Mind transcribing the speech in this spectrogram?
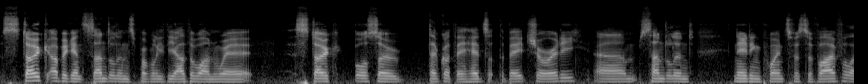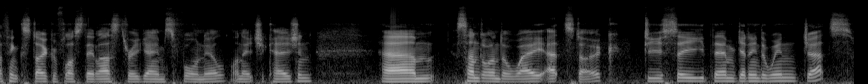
Stoke up against Sunderland's probably the other one where Stoke also they've got their heads at the beach already. Um, Sunderland needing points for survival. I think Stoke have lost their last three games 4 0 on each occasion. Um, Sunderland away at Stoke. Do you see them getting the win, Jatz?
